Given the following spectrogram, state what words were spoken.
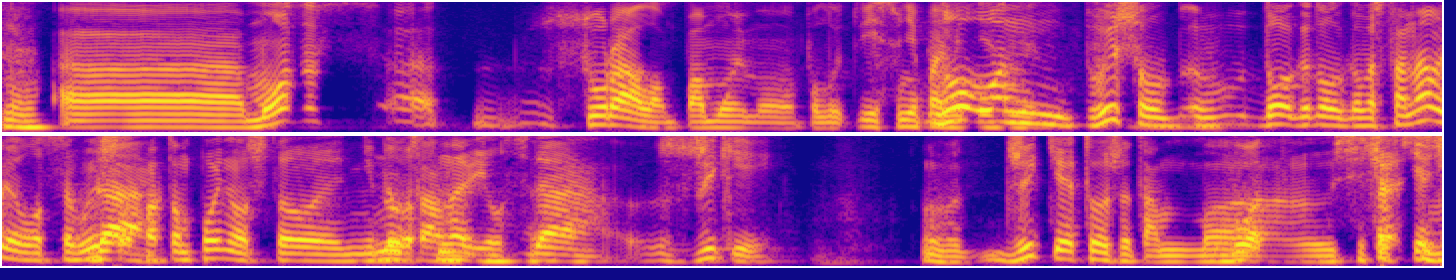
Ну. А, Мозес э, с Уралом, по-моему, если мне память Ну, он вышел, э, долго-долго восстанавливался, вышел, Да. потом понял, что не Ну, восстановился. да, с Джики. Вот. Джеки тоже там... э, Вот. Сейчас, сейчас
